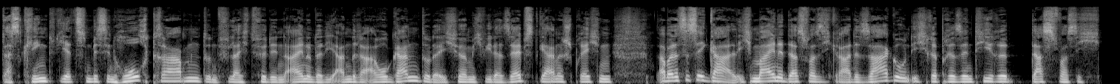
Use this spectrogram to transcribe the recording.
das klingt jetzt ein bisschen hochtrabend und vielleicht für den einen oder die andere arrogant oder ich höre mich wieder selbst gerne sprechen, aber das ist egal. Ich meine das, was ich gerade sage und ich repräsentiere das, was ich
